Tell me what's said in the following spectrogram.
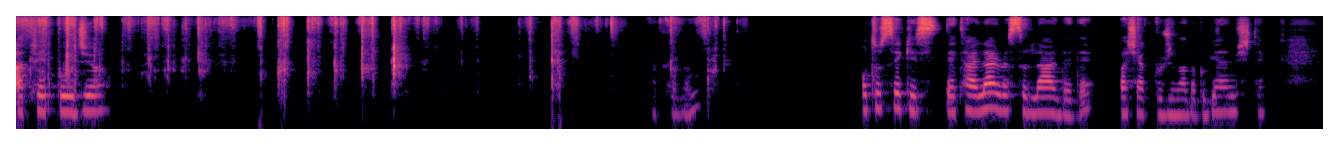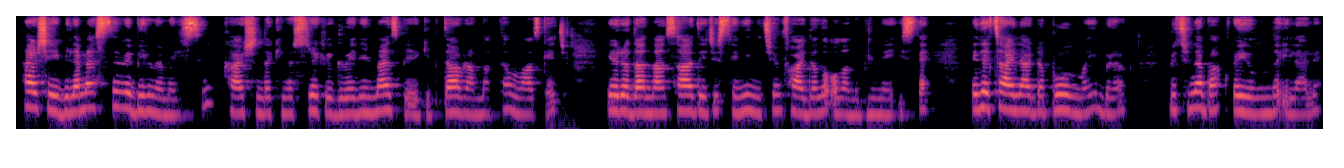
Akrep Burcu. Bakalım. 38 detaylar ve sırlar dedi. Başak Burcu'na da bu gelmişti. Her şeyi bilemezsin ve bilmemelisin. Karşındakine sürekli güvenilmez biri gibi davranmaktan vazgeç. Yaradandan sadece senin için faydalı olanı bilmeyi iste ve detaylarda boğulmayı bırak. Bütüne bak ve yolunda ilerle.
